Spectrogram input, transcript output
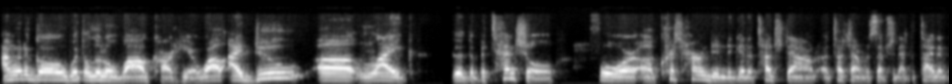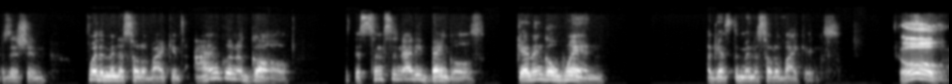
I'm going to go with a little wild card here. While I do uh, like the the potential for uh, Chris Herndon to get a touchdown, a touchdown reception at the tight end position for the Minnesota Vikings, I'm going to go with the Cincinnati Bengals getting a win against the Minnesota Vikings. Oh,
